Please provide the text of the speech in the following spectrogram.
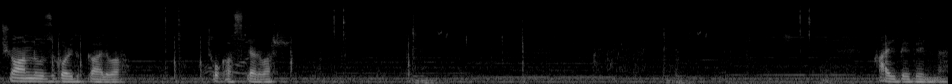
şu an lose'u koyduk galiba. Çok asker var. Hay bedeline.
